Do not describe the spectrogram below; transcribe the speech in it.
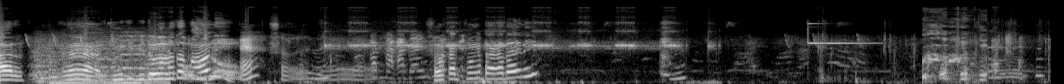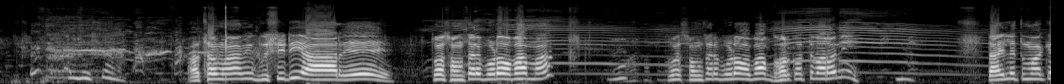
আর হ্যাঁ তুমি কি বিধবা ভাতা পাওনি? সরকার তোমাকে টাকা দেয়নি? আচ্ছা মা আমি বুঝিটি আর এ তোমার সংসারে বড় অভাব মা? তোমার সংসারে বড় অভাব ঘর করতে পারো নি তাইলে তোমাকে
